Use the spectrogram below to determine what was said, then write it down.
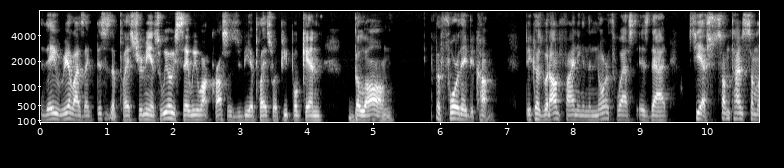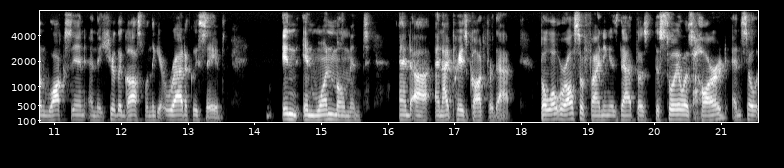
they realize like this is a place for me. And so we always say we want crosses to be a place where people can belong before they become. Because what I'm finding in the Northwest is that yes, sometimes someone walks in and they hear the gospel and they get radically saved in in one moment, and uh, and I praise God for that. But what we're also finding is that those, the soil is hard, and so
